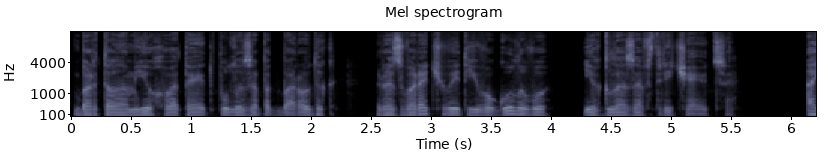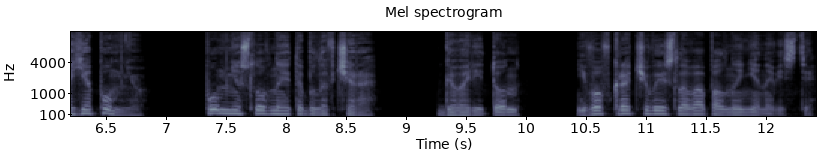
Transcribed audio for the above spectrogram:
Бартоломью хватает Пула за подбородок разворачивает его голову, их глаза встречаются. «А я помню. Помню, словно это было вчера», — говорит он. Его вкрадчивые слова полны ненависти.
